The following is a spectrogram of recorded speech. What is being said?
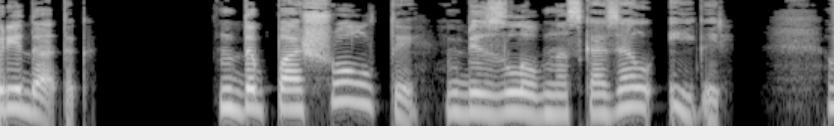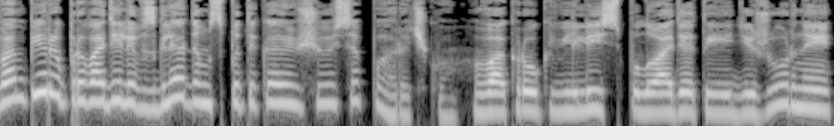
Придаток». «Да пошел ты», — беззлобно сказал Игорь. Вампиры проводили взглядом спотыкающуюся парочку. Вокруг велись полуодетые дежурные,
